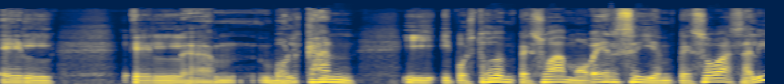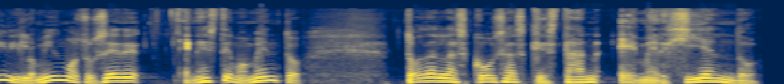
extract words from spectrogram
el, el volcán y, y, pues todo empezó a moverse y empezó a salir y lo mismo sucede en este momento. Todas las cosas que están emergiendo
